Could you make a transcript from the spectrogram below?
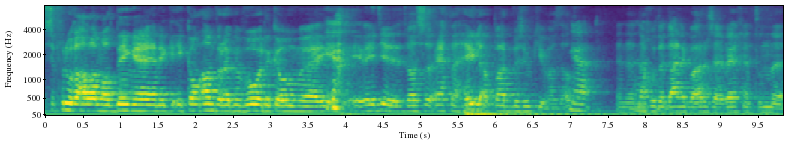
ze vroegen allemaal dingen en ik, ik kon amper uit mijn woorden komen. Ik- Ja. ik- weet je, het was echt een heel apart bezoekje was dat. Ja. En eh, nou goed, uiteindelijk waren zij weg en toen, eh,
